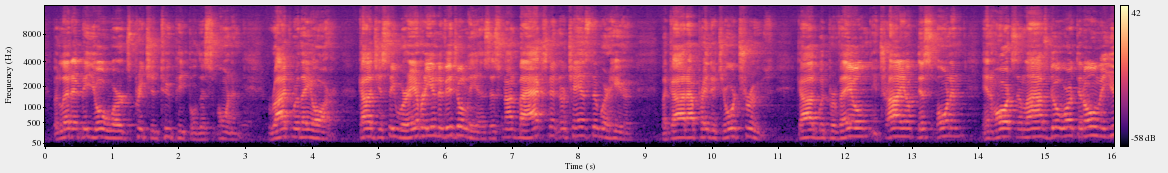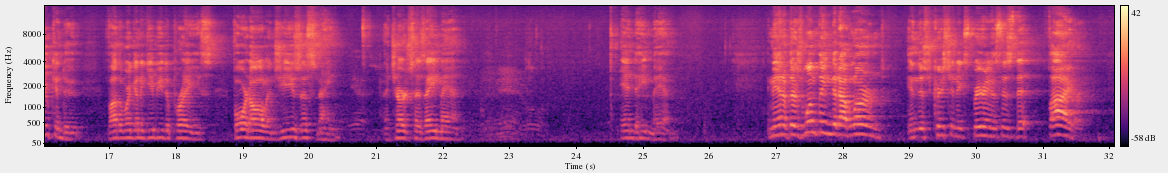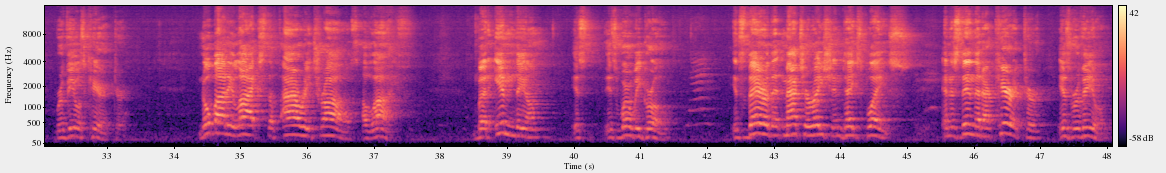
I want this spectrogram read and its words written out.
but let it be your words preaching to people this morning, right where they are. God, you see where every individual is. It's not by accident or chance that we're here. But God, I pray that your truth, God, would prevail and triumph this morning in hearts and lives. Do a work that only you can do. Father, we're going to give you the praise for it all in Jesus' name. Yes. The church says, Amen. amen. And amen. Amen. If there's one thing that I've learned in this Christian experience is that fire reveals character. Nobody likes the fiery trials of life, but in them is, is where we grow. It's there that maturation takes place, and it's then that our character is revealed.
